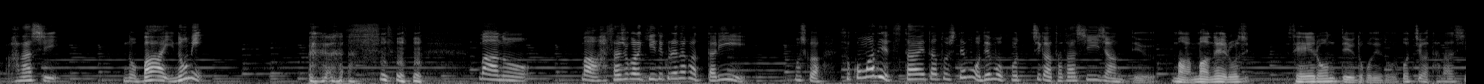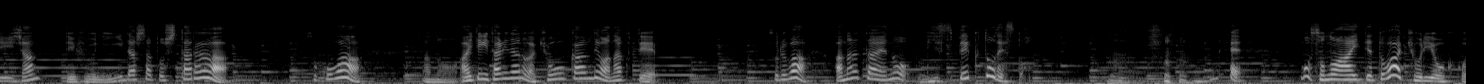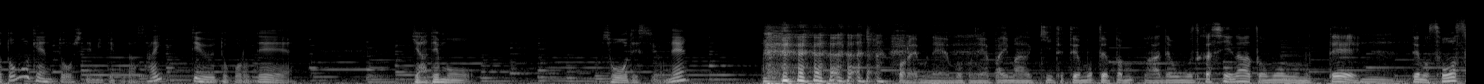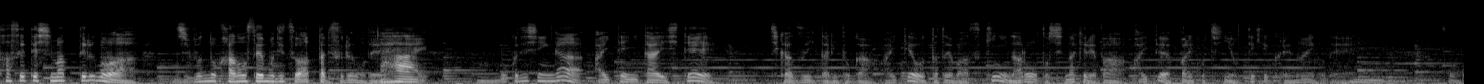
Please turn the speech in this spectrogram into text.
話の場合のみ まああのまあ最初から聞いてくれなかったりもしくはそこまで伝えたとしてもでもこっちが正しいじゃんっていうまあまあねロジ正論っていうところで言うとこっちが正しいじゃんっていうふうに言い出したとしたらそこはあの相手に足りないのが共感ではなくてそれはあなたへのリスペクトですと。でもうその相手とは距離を置くことも検討してみてくださいっていうところでいやでもそうですよね。これもね僕ねやっぱ今聞いてて思ってやっぱまあでも難しいなと思うものって、うん。でもそうさせてしまってるのは自分の可能性も実はあったりするので、はい。うん僕自身が相手に対して近づいたりとか相手を例えば好きになろうとしなければ相手はやっぱりこっちに寄ってきてくれないので、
